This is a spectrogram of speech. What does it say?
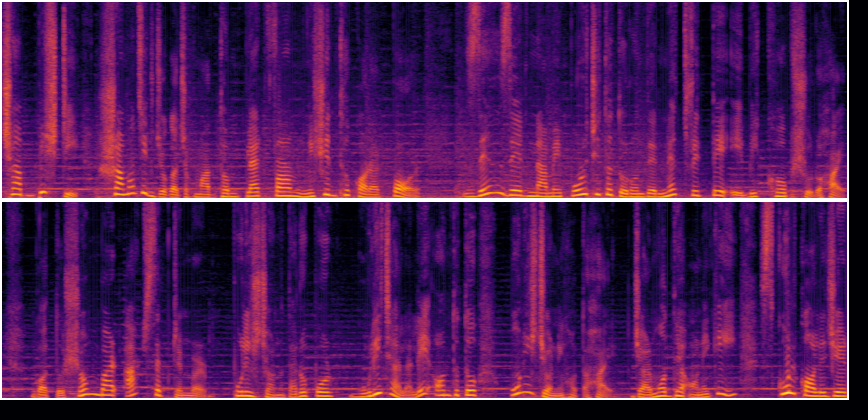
ছাব্বিশটি সামাজিক যোগাযোগ মাধ্যম প্ল্যাটফর্ম নিষিদ্ধ করার পর জেন জেড নামে পরিচিত তরুণদের নেতৃত্বে এই বিক্ষোভ শুরু হয় গত সোমবার, আট সেপ্টেম্বর। পুলিশ জনতার উপর গুলি চালালে অন্তত উনিশ জন নিহত হয়, যার মধ্যে অনেকেই স্কুল কলেজের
